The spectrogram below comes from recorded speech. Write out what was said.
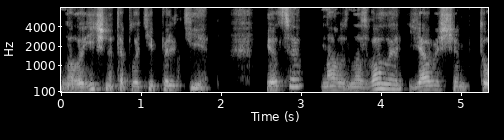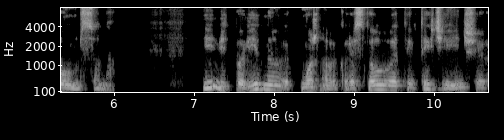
аналогічне теплоті Пельтє. І оце назвали явищем Томпсона. І, відповідно, можна використовувати в тих чи інших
